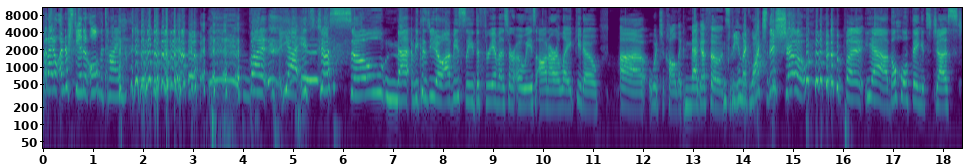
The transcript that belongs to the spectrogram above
But I don't understand it all the time. but yeah, it's just so mad because you know, obviously the three of us are always on our like, you know, uh what you call like megaphones being like watch this show. But yeah the whole thing it's just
